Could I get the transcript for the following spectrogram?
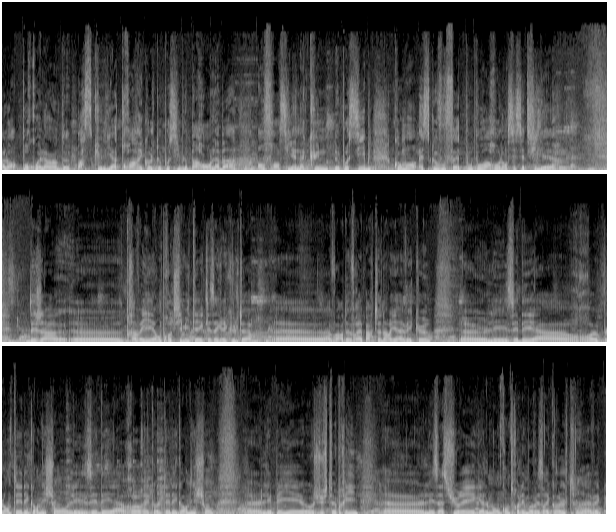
Alors pourquoi l'Inde? Parce qu'il y a trois récoltes possibles par an là-bas. En France, il n'y en a qu'une de possible. Comment est-ce que vous faites pour pouvoir relancer cette filière? Déjà, euh, travailler en proximité avec les agriculteurs, euh, avoir de vrais partenariats avec eux, euh, les aider à replanter des cornichons, les aider à re-récolter des cornichons, les payer au juste prix, les assurer également contre les mauvaises récoltes avec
